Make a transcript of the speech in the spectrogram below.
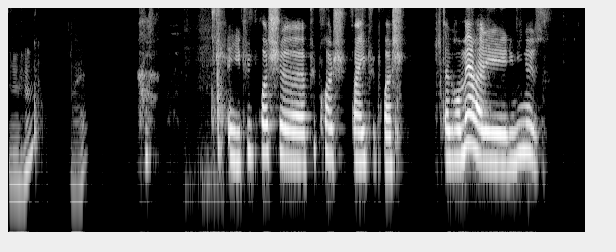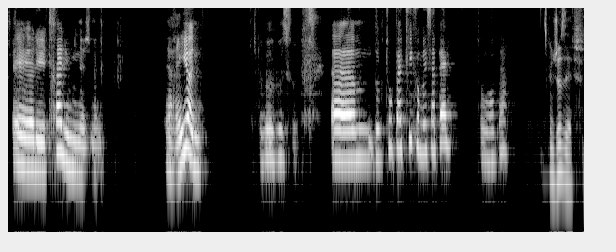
Mhm. Ouais. Et il est plus proche, euh, plus proche. Enfin, il est plus proche. Ta grand-mère, elle est lumineuse. Et elle est très lumineuse même. Elle rayonne. Euh, donc ton papy, comment il s'appelle? Ton grand-père? Joseph,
